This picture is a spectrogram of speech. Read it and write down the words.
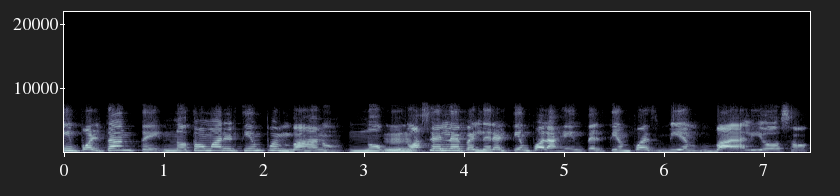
importante, no tomar el tiempo en vano, no, no hacerle perder el tiempo a la gente. El tiempo es bien valioso.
